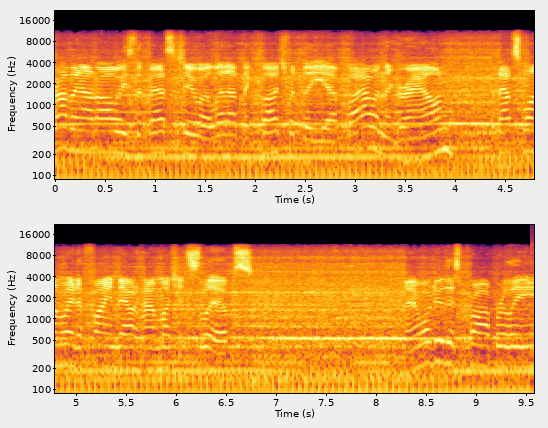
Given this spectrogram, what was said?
Probably not always the best to uh, let out the clutch with the uh, plow in the ground, but that's one way to find out how much it slips. And we'll do this properly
